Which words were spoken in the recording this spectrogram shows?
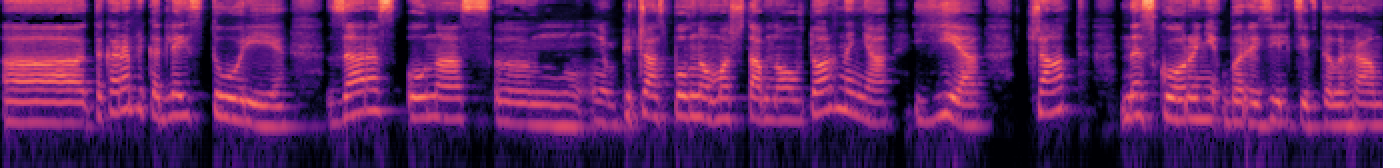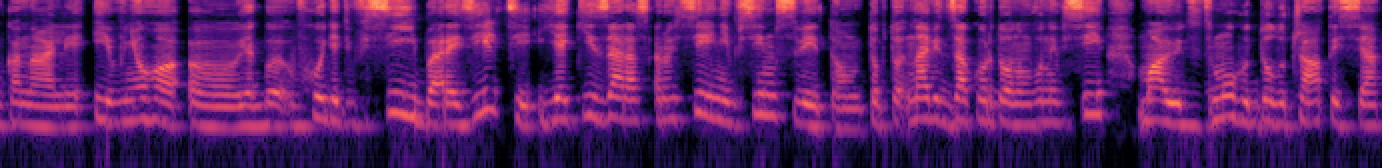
А, Така репліка для історії. Зараз у нас ем, під час повномасштабного вторгнення є чат нескорені березільці в телеграм-каналі, і в нього е, якби входять всі березільці, які зараз розсіяні всім світом, тобто навіть за кордоном. Вони всі мають змогу долучатися,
